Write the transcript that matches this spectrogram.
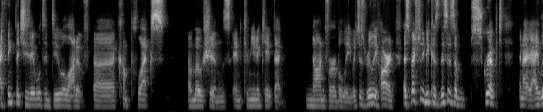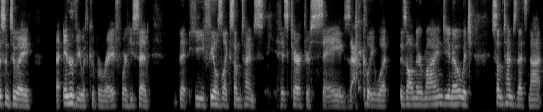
I think that she's able to do a lot of uh, complex emotions and communicate that non-verbally, which is really hard, especially because this is a script. And I, I listened to a, a interview with Cooper Raiff where he said that he feels like sometimes his characters say exactly what is on their mind, you know, which sometimes that's not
